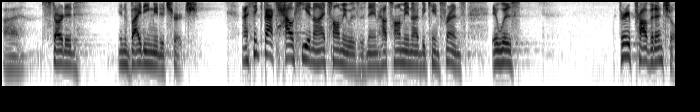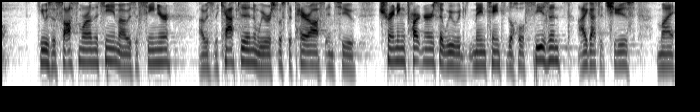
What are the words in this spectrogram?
uh, started inviting me to church. And I think back how he and I, Tommy was his name, how Tommy and I became friends. It was very providential. He was a sophomore on the team, I was a senior. I was the captain, we were supposed to pair off into training partners that we would maintain through the whole season. I got to choose my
